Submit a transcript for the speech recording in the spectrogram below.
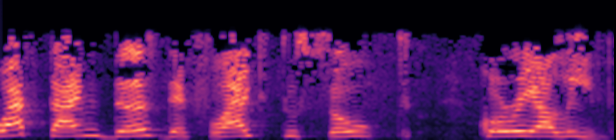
What time does the flight to South Korea leave?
